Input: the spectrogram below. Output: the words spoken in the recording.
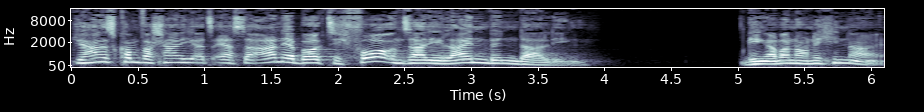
Johannes kommt wahrscheinlich als erster an, er beugt sich vor und sah die Leinenbinden da liegen. Ging aber noch nicht hinein.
